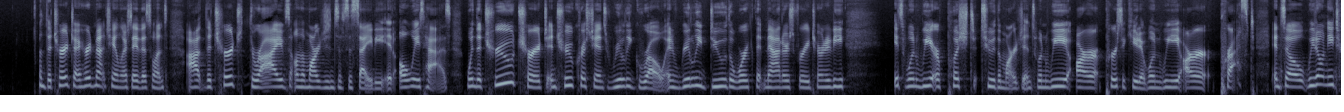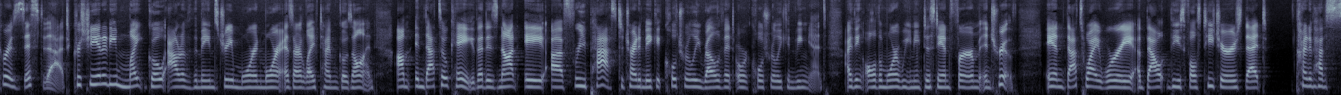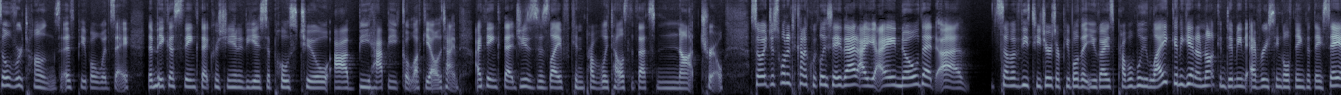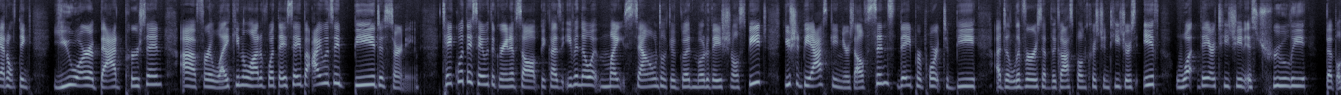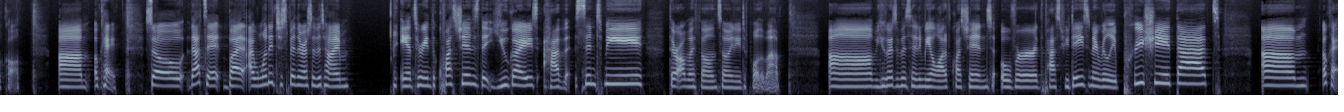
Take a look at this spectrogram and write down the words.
the church, I heard Matt Chandler say this once uh, the church thrives on the margins of society. It always has. When the true church and true Christians really grow and really do the work that matters for eternity, it's when we are pushed to the margins, when we are persecuted, when we are pressed. And so we don't need to resist that. Christianity might go out of the mainstream more and more as our lifetime goes on. Um, and that's okay. That is not a, a free pass to try to make it culturally relevant or culturally convenient. I think all the more we need to stand firm in truth. And that's why I worry about these false teachers that kind of have silver tongues, as people would say, that make us think that Christianity is supposed to uh, be happy go lucky all the time. I think that Jesus's life can probably tell us that that's not true. So I just wanted to kind of quickly say that. I, I know that. Uh, some of these teachers are people that you guys probably like. And again, I'm not condemning every single thing that they say. I don't think you are a bad person uh, for liking a lot of what they say, but I would say be discerning. Take what they say with a grain of salt because even though it might sound like a good motivational speech, you should be asking yourself, since they purport to be a deliverers of the gospel and Christian teachers, if what they are teaching is truly biblical. Um, okay, so that's it. But I wanted to spend the rest of the time answering the questions that you guys have sent me. They're on my phone, so I need to pull them up. Um, you guys have been sending me a lot of questions over the past few days, and I really appreciate that. Um, okay.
